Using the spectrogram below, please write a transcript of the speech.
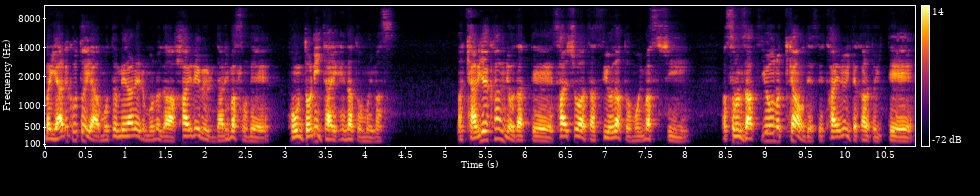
まあ、やることや求められるものがハイレベルになりますので、本当に大変だと思います。まあ、キャリア官僚だって最初は雑用だと思いますし、まあ、その雑用の期間をですね、耐え抜いたからといって、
